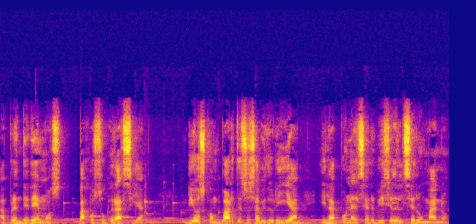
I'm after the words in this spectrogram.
aprenderemos bajo su gracia. Dios comparte su sabiduría y la pone al servicio del ser humano.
